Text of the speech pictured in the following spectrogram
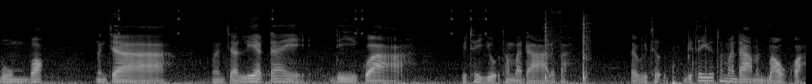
Boom Box มันจะ มันจะเรียกได้ดีกว่าวิทยุธรรมดาหรือเปล่าแต่วิทยุวิทยุธรรมดามันเบากว่า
